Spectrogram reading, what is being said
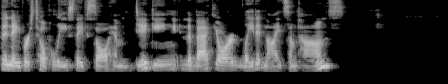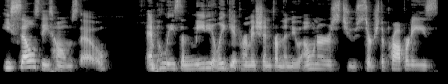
The neighbors tell police they saw him digging in the backyard late at night sometimes. He sells these homes though, and police immediately get permission from the new owners to search the properties.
